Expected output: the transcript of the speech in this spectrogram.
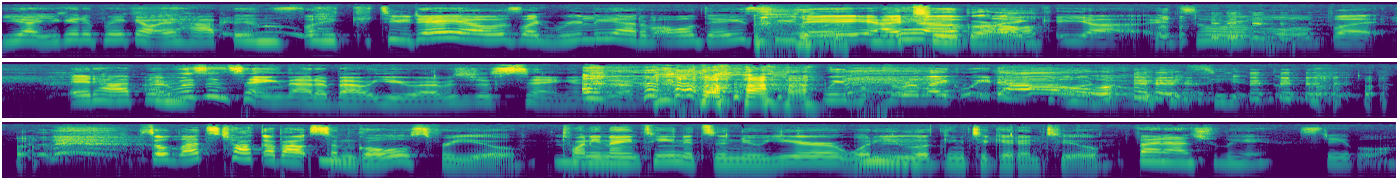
yeah, you get a breakout. It happens like today. I was like, really, out of all days, today I too, have girl. like, yeah, it's horrible, but it happened. I wasn't saying that about you. I was just saying in general. we were like, we know. Oh no, we can see it. So let's talk about some goals for you. 2019, it's a new year. What are you looking to get into? Financially stable.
